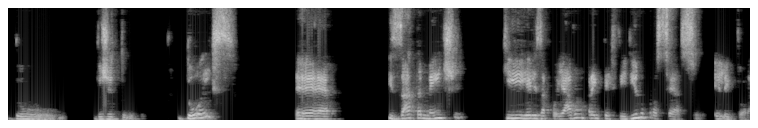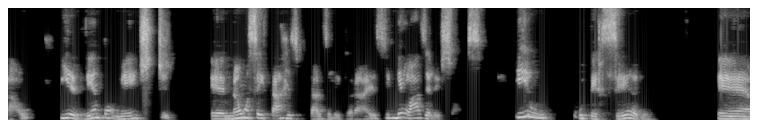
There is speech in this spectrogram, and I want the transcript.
do, do Getúlio. Dois, é, exatamente que eles apoiavam para interferir no processo eleitoral e, eventualmente, é, não aceitar resultados eleitorais e melar as eleições. E o, o terceiro é,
